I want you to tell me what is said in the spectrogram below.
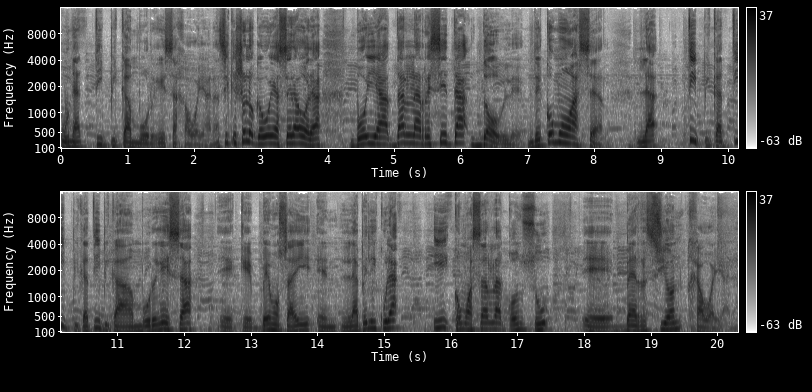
una típica hamburguesa hawaiana. Así que yo lo que voy a hacer ahora, voy a dar la receta doble de cómo hacer la típica, típica, típica hamburguesa eh, que vemos ahí en la película y cómo hacerla con su eh, versión hawaiana.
